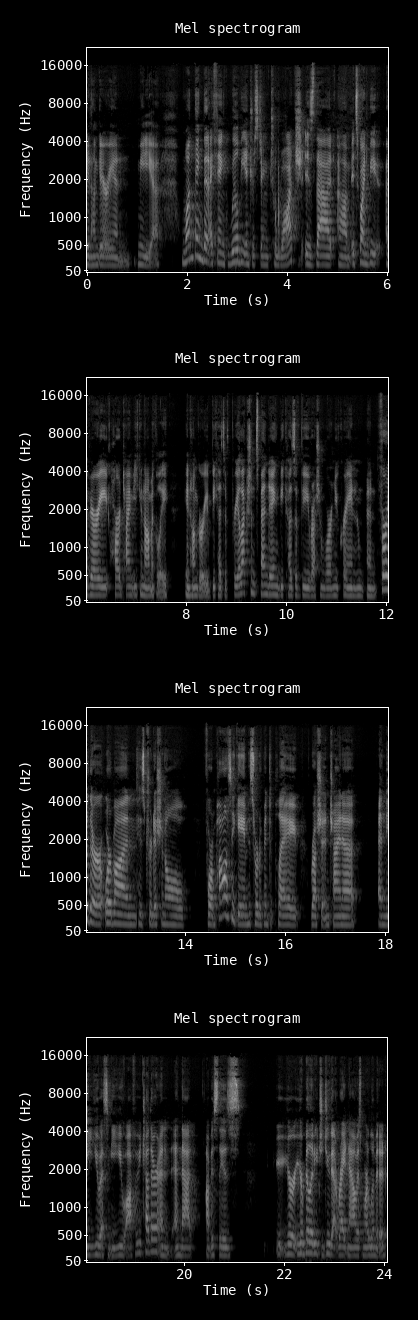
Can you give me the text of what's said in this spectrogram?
in Hungarian media. One thing that I think will be interesting to watch is that um, it's going to be a very hard time economically in Hungary because of pre election spending, because of the Russian war in Ukraine. And further, Orban, his traditional foreign policy game has sort of been to play Russia and China and the US and EU off of each other. And, and that obviously is your, your ability to do that right now is more limited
